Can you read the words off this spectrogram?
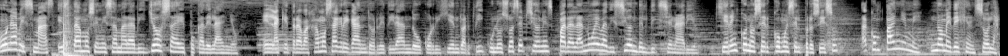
Una vez más, estamos en esa maravillosa época del año en la que trabajamos agregando, retirando o corrigiendo artículos o acepciones para la nueva edición del diccionario. ¿Quieren conocer cómo es el proceso? Acompáñenme, no me dejen sola.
